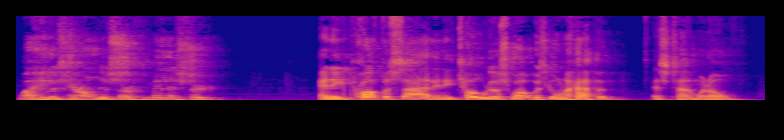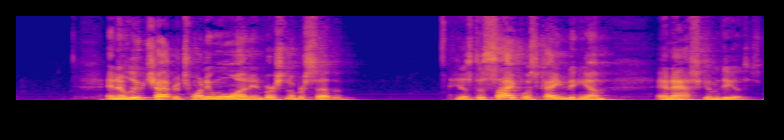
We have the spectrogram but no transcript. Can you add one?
while he was here on this earth, ministered and he prophesied and he told us what was going to happen as time went on. And in Luke chapter 21, in verse number 7, his disciples came to him and asked him this.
